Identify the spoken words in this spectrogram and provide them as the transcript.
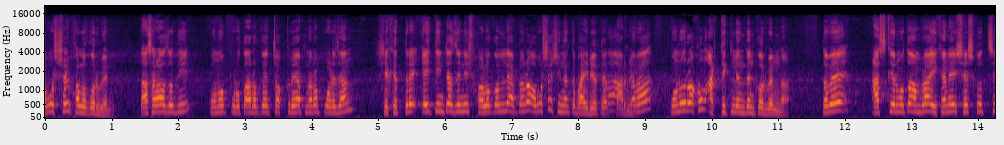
অবশ্যই ফলো করবেন। তাছাড়া যদি কোনো প্রতারকের চক্রে আপনারা পড়ে যান সেক্ষেত্রে এই তিনটা জিনিস ফলো করলে আপনারা অবশ্যই সীমান্তে বাইরে হতে পারবেন। আপনারা কোনো রকম আর্থিক লেনদেন করবেন না। তবে আজকের মতো আমরা এখানেই শেষ করছি।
